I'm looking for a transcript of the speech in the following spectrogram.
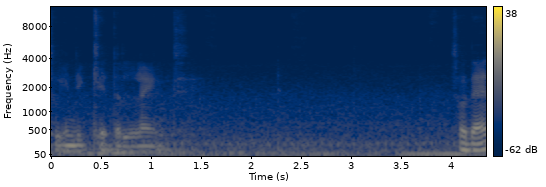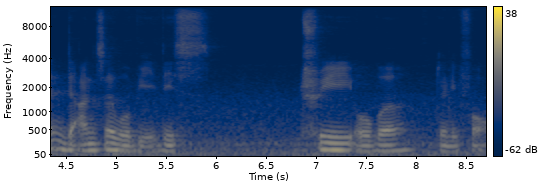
to indicate the length. So then the answer will be this 3 over 24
